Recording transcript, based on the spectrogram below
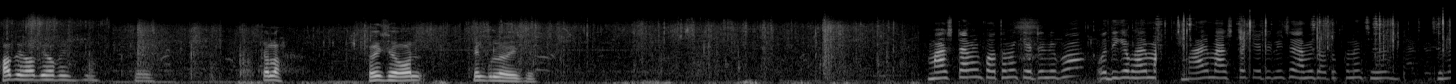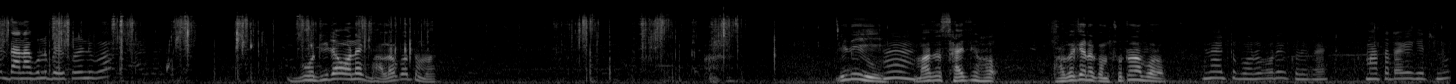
হবে হবে হবে। চলো হয়েছে অনেকগুলো হয়েছে। মাছটা আমি প্রথমে কেটে নিব ওদিকে ভাই মা- ভাই মাছটা কেটে নিচ্ছে আমি ততক্ষণে ছিমের ছিমের দানাগুলো বের করে নিব। বটিটা অনেক ভালো গো তোমার দিদি হুম। মাছের সাইজ হবে কীরকম? ছোট না বড়? না একটু বড় বড়ই করে কাট। মাথাটাকে কেটে নেব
